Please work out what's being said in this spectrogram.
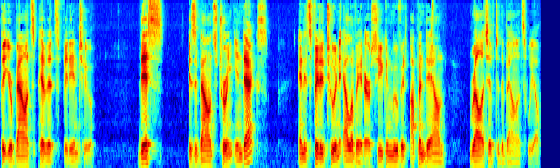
that your balance pivots fit into. This is a balance truing index and it's fitted to an elevator so you can move it up and down relative to the balance wheel.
